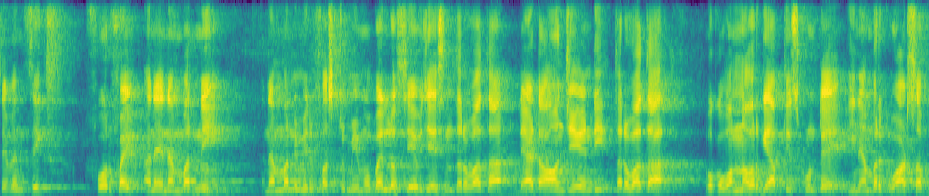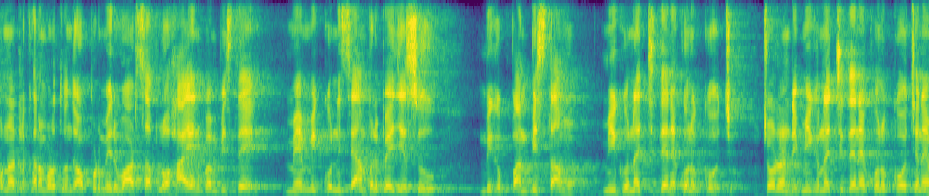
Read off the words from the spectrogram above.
seven six four five అనే నెంబర్ని నెంబర్ని మీరు ఫస్ట్ మీ మొబైల్లో సేవ్ చేసిన తర్వాత డేటా ఆన్ చేయండి. తర్వాత ఒక వన్ అవర్ గ్యాప్ తీసుకుంటే ఈ నెంబర్కి వాట్సాప్ ఉన్నట్లు కనబడుతుంది. అప్పుడు మీరు వాట్సాప్లో హాయ్ అని పంపిస్తే మేము మీకు కొన్ని శాంపుల్ పేజెస్ మీకు పంపిస్తాము. మీకు నచ్చితేనే కొనుక్కోవచ్చు. చూడండి మీకు నచ్చితేనే కొనుక్కోవచ్చు అనే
